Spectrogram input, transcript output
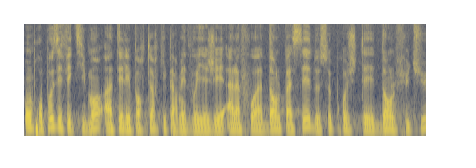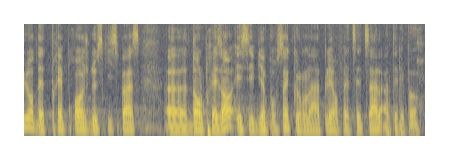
on propose effectivement un téléporteur qui permet de voyager à la fois dans le passé, de se projeter dans le futur, d'être très proche de ce qui se passe euh, dans le présent. Et c'est bien pour ça que l'on a appelé en fait cette salle un téléport.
